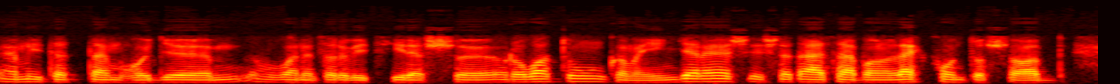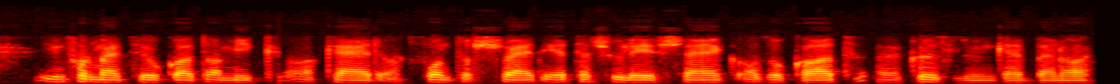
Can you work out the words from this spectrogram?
említettem, hogy van ez a rövid híres rovatunk, amely ingyenes, és hát általában a legfontosabb információkat, amik akár a fontos saját értesülések, azokat közlünk ebben a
